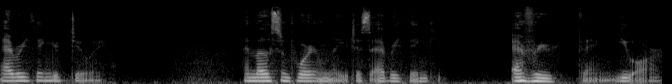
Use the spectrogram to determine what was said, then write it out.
everything you're doing, and most importantly, just everything, everything you are.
